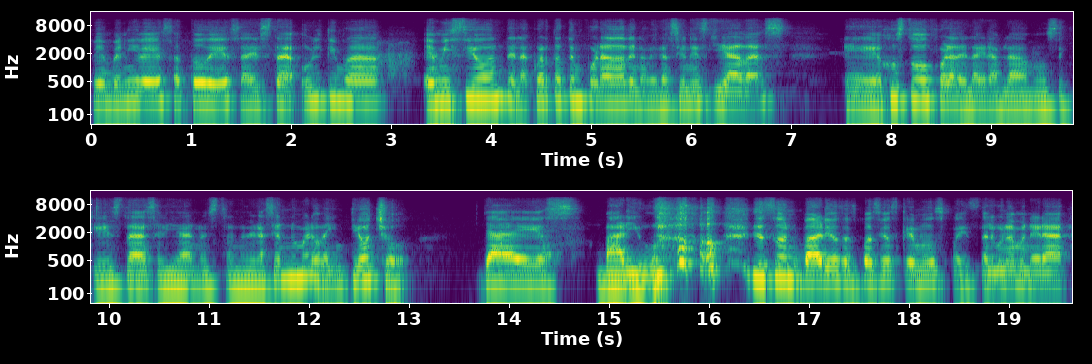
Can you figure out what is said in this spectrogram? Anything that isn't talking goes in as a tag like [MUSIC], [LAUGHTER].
bienvenidos a todos a esta última emisión de la cuarta temporada de Navegaciones Guiadas. Eh, justo fuera del aire hablábamos de que esta sería nuestra navegación número 28. Ya es varios, [LAUGHS] ya son varios espacios que hemos, pues, de alguna manera,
